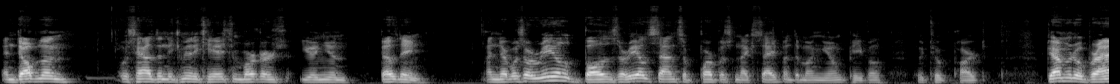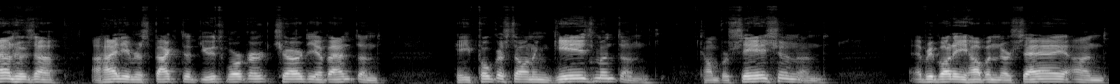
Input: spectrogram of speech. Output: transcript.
in Dublin, was held in the Communication Workers Union building. And there was a real buzz, a real sense of purpose and excitement among young people who took part. Dermot O'Brien, who's a, a highly respected youth worker, chaired the event and he focused on engagement and conversation and everybody having their say and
